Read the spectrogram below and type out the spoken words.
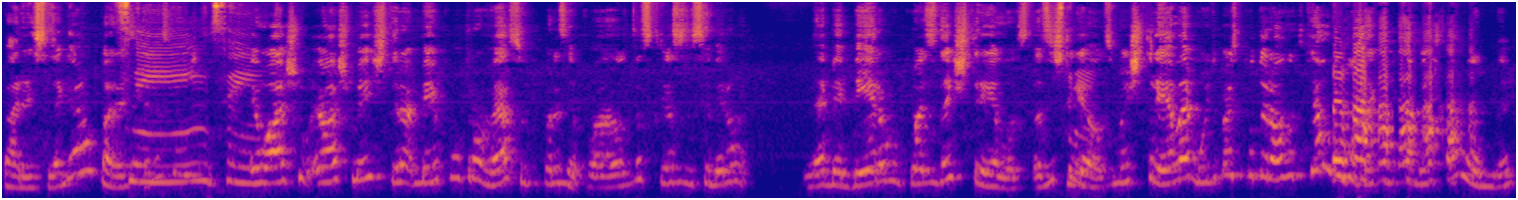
Parece legal, parece. Sim, sim. Eu acho, eu acho meio, estranho, meio controverso, que, por exemplo, as outras crianças receberam, né, beberam coisas das estrelas, das estrelas. Uma estrela é muito mais poderosa do que a lua, tecnicamente falando, né?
